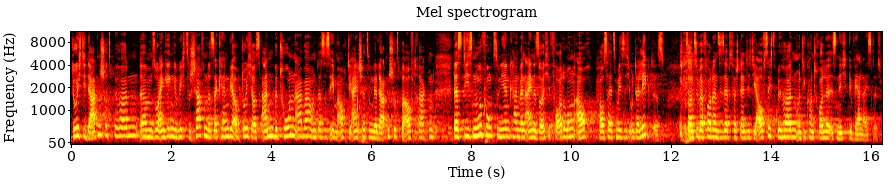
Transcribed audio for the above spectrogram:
durch die Datenschutzbehörden ähm, so ein Gegengewicht zu schaffen. Das erkennen wir auch durchaus an, betonen aber, und das ist eben auch die Einschätzung der Datenschutzbeauftragten, dass dies nur funktionieren kann, wenn eine solche Forderung auch haushaltsmäßig unterlegt ist. Sonst überfordern sie selbstverständlich die Aufsichtsbehörden und die Kontrolle ist nicht gewährleistet.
